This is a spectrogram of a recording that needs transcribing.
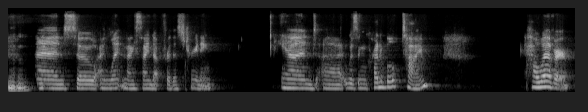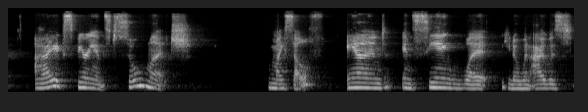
Mm-hmm. And so I went and I signed up for this training and uh, it was incredible time. However, I experienced so much myself and in seeing what you know when I was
